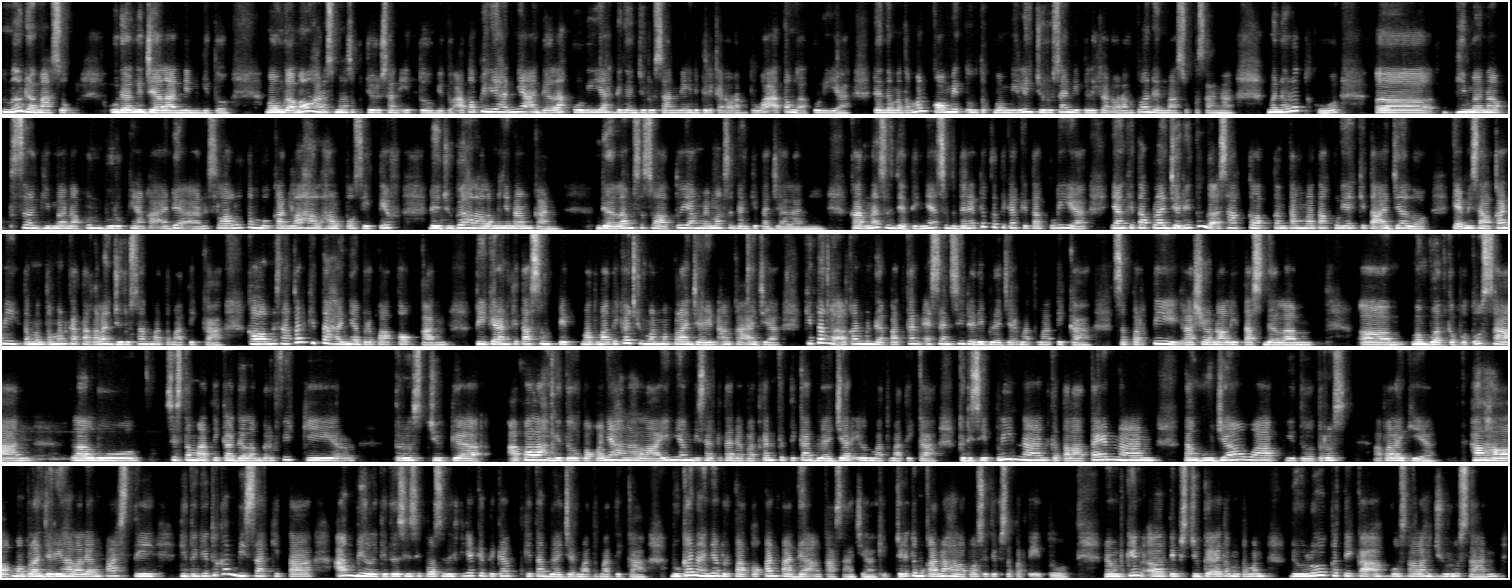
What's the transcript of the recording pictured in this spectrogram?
sebenarnya udah masuk, udah ngejalanin gitu. Mau nggak mau harus masuk jurusan itu gitu. Atau pilihannya adalah kuliah dengan jurusan yang dipilihkan orang tua atau nggak kuliah. Dan teman-teman komit untuk memilih jurusan yang dipilihkan orang tua dan masuk ke sana. Menurutku, eh, gimana segimanapun buruknya keadaan, selalu temukanlah hal-hal positif dan juga hal-hal menyenangkan dalam sesuatu yang memang sedang kita jalani. Karena sejatinya sebenarnya itu ketika kita kuliah, yang kita pelajari itu nggak saklek tentang mata kuliah kita aja loh. Kayak misalkan nih teman-teman katakanlah jurusan matematika. Kalau misalkan kita hanya berpatokan, pikiran kita sempit, matematika cuma mempelajarin angka aja, kita nggak akan mendapatkan esensi dari belajar matematika, seperti rasionalitas dalam um, membuat keputusan, lalu sistematika dalam berpikir, terus juga apalah gitu. Pokoknya hal-hal lain yang bisa kita dapatkan ketika belajar ilmu matematika. Kedisiplinan ketelatenan tanggung jawab gitu. Terus apalagi ya? Hal-hal mempelajari hal-hal yang pasti. Gitu-gitu kan bisa kita ambil gitu sisi positifnya ketika kita belajar matematika. Bukan hanya berpatokan pada angka saja gitu. Jadi temukanlah hal, positif seperti itu. Nah mungkin uh, tips juga ya teman-teman. Dulu ketika aku salah jurusan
